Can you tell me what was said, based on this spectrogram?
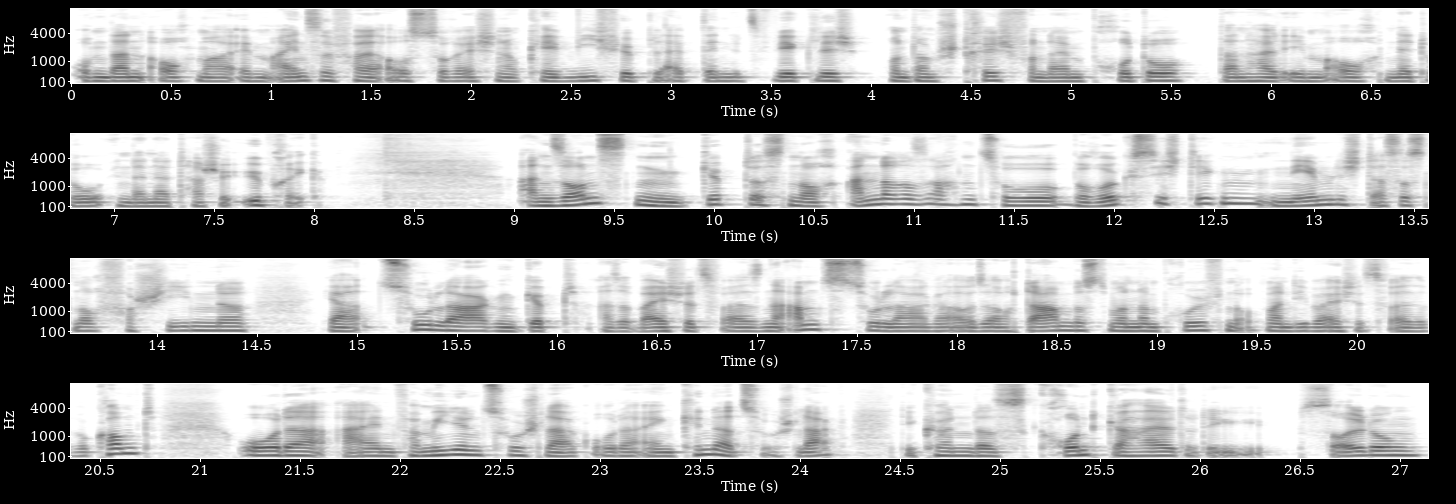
um dann auch mal im Einzelfall auszurechnen, okay, wie viel bleibt denn jetzt wirklich unterm Strich von deinem Brutto dann halt eben auch netto in deiner Tasche übrig. Ansonsten gibt es noch andere Sachen zu berücksichtigen, nämlich dass es noch verschiedene ja, Zulagen gibt. Also beispielsweise eine Amtszulage. Also auch da müsste man dann prüfen, ob man die beispielsweise bekommt. Oder einen Familienzuschlag oder einen Kinderzuschlag. Die können das Grundgehalt oder die Soldung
